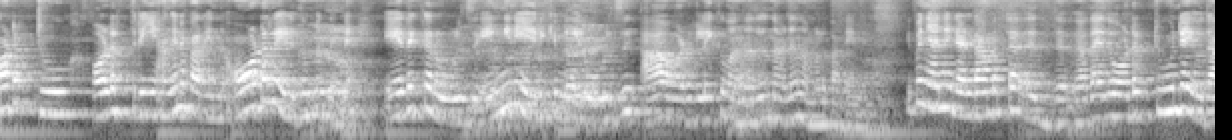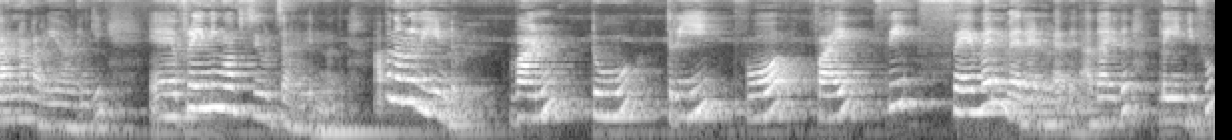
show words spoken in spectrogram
ഓർഡർ ടു ഓർഡർ ത്രീ അങ്ങനെ പറയുന്ന ഓർഡർ എഴുതുമ്പോൾ തന്നെ ഏതൊക്കെ റൂൾസ് എങ്ങനെയായിരിക്കും ഈ റൂൾസ് ആ ഓർഡറിലേക്ക് വന്നത് എന്നാണ് നമ്മൾ പറയുന്നത് ഇപ്പം ഞാൻ രണ്ടാമത്തെ ഇത് അതായത് ഓർഡർ ടുവിന്റെ ഉദാഹരണം പറയുകയാണെങ്കിൽ ഫ്രെയിമിംഗ് ഓഫ് സ്യൂട്ട്സ് ആണ് വരുന്നത്. അപ്പോൾ നമ്മൾ വീണ്ടും one two three four five six seven വരെ ഉള്ളത് അതായത് പ്ലെയിന്റിഫും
